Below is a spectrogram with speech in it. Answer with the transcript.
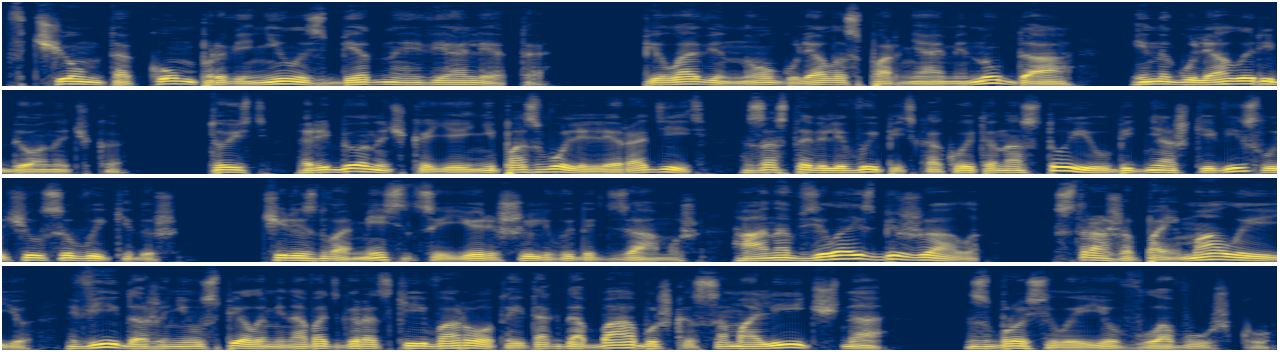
В чем таком провинилась бедная Виолетта? Пила вино, гуляла с парнями, ну да, и нагуляла ребеночка. То есть ребеночка ей не позволили родить, заставили выпить какой-то настой, и у бедняжки Ви случился выкидыш. Через два месяца ее решили выдать замуж, а она взяла и сбежала. Стража поймала ее, Ви даже не успела миновать городские ворота, и тогда бабушка самолично сбросила ее в ловушку.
